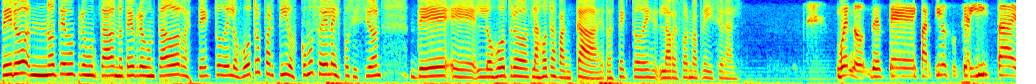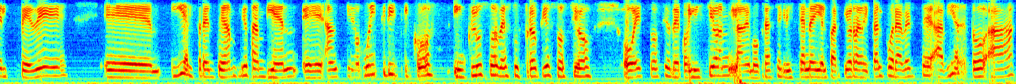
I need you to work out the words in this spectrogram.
Pero no te hemos preguntado, no te he preguntado respecto de los otros partidos. ¿Cómo se ve la disposición de eh, los otros, las otras bancadas respecto de la reforma previsional? Bueno, desde el Partido Socialista, el PD, eh, y el Frente Amplio también eh, han sido muy críticos, incluso de sus propios socios o ex socios de coalición, la Democracia Cristiana y el Partido Radical, por haberse abierto a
